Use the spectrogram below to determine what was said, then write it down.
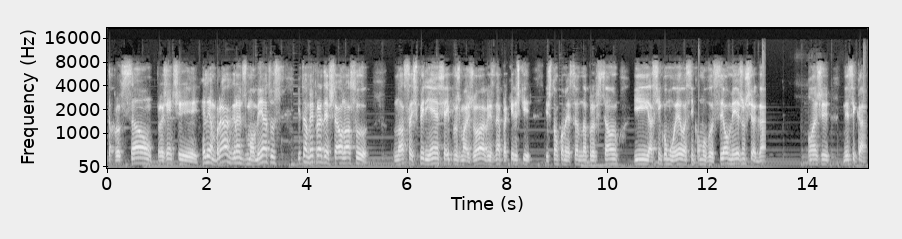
da profissão, para a gente relembrar grandes momentos e também para deixar o nosso nossa experiência aí para os mais jovens, né, para aqueles que estão começando na profissão e assim como eu, assim como você, almejam chegar longe nesse caminho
